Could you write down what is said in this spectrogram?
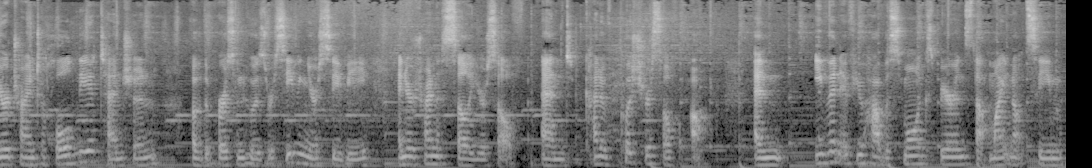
You're trying to hold the attention of the person who is receiving your CV and you're trying to sell yourself and kind of push yourself up. And even if you have a small experience that might not seem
